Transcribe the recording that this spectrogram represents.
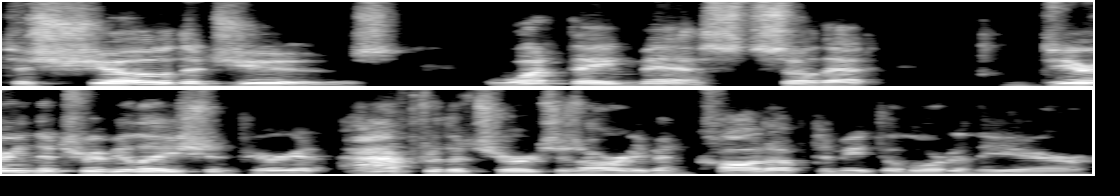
to show the Jews what they missed, so that during the tribulation period, after the church has already been caught up to meet the Lord in the air,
